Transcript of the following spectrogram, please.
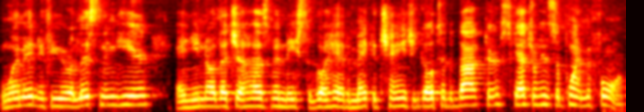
Women, if you are listening here and you know that your husband needs to go ahead and make a change and go to the doctor, schedule his appointment for him.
